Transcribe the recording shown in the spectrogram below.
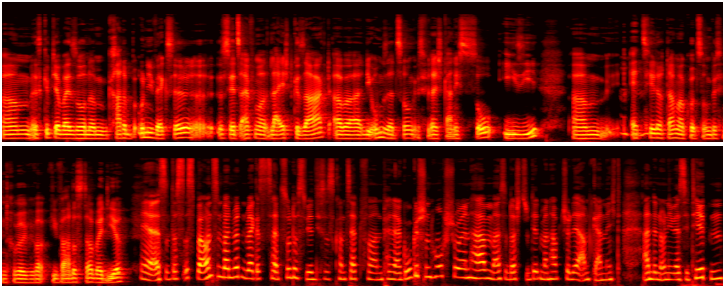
Ähm, es gibt ja bei so einem, gerade Uniwechsel, äh, ist jetzt einfach mal leicht gesagt, aber die Umsetzung ist vielleicht gar nicht so easy. Ähm, mhm. Erzähl doch da mal kurz so ein bisschen drüber, wie war, wie war das da bei dir? Ja, also das ist bei uns in Baden-Württemberg ist es halt so, dass wir dieses Konzept von pädagogischen Hochschulen haben. Also da studiert man Hauptschullehramt gar nicht an den Universitäten.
